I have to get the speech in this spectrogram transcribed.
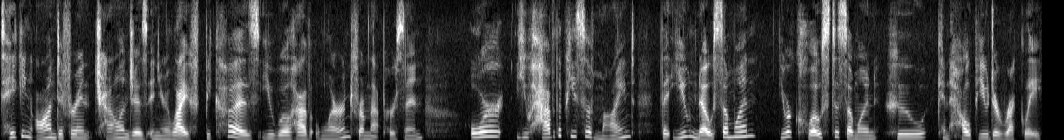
taking on different challenges in your life because you will have learned from that person or you have the peace of mind that you know someone you are close to someone who can help you directly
